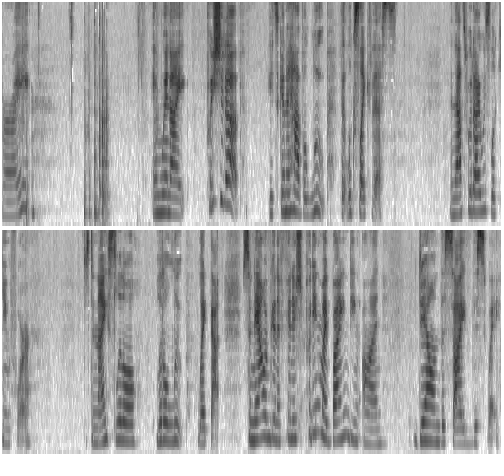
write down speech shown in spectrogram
All right. And when I push it up, it's going to have a loop that looks like this. And that's what I was looking for. Just a nice little little loop like that. So now I'm going to finish putting my binding on down the side this way.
